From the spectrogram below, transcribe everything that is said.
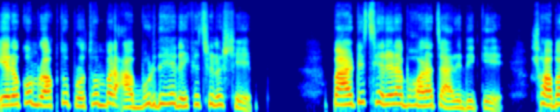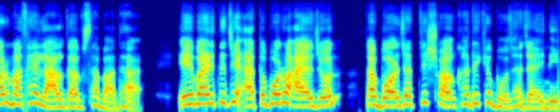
এরকম রক্ত প্রথমবার আব্বুর দেহে দেখেছিল সে। পার্টির ছেলেরা ভরা চারিদিকে। সবার মাথায় লাল গামছা বাঁধা। এ বাড়িতে যে এত বড় আয়োজন তা বরযাত্রীর সংখ্যা দেখে বোঝা যায়নি।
